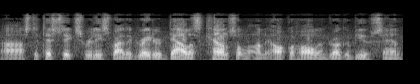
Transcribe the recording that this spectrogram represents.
uh, statistics released by the Greater Dallas Council on Alcohol and Drug Abuse, and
